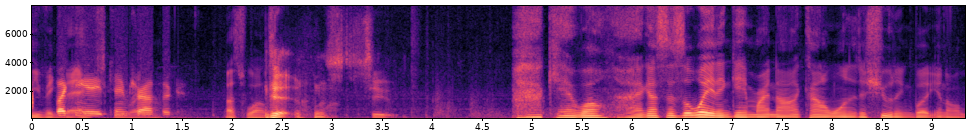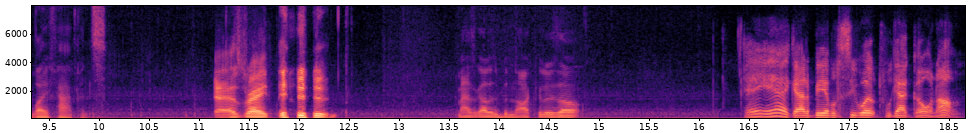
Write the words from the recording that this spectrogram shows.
leaving Viking the 8, same right traffic. now. That's well. Shoot. Okay, well, I guess it's a waiting game right now. I kind of wanted a shooting, but you know, life happens. That's right. Man's got his binoculars out. Hey, yeah, I got to be able to see what we got going on.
